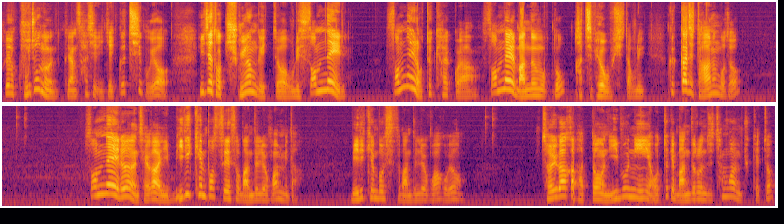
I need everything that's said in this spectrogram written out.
그래서 구조는 그냥 사실 이게 끝이고요. 이제 더 중요한 게 있죠. 우리 썸네일. 썸네일 어떻게 할 거야? 썸네일 만드는 법도 같이 배워봅시다. 우리 끝까지 다 하는 거죠. 썸네일은 제가 이 미리 캠퍼스에서 만들려고 합니다. 미리 캠퍼스에서 만들려고 하고요. 저희가 아까 봤던 이분이 어떻게 만들었는지 참고하면 좋겠죠?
